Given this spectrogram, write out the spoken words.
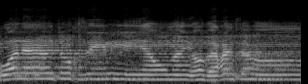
ولا تخزني يوم يبعثون.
